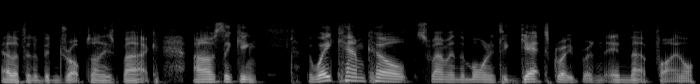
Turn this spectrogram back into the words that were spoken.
elephant had been dropped on his back. And i was thinking the way cam Kurle swam in the morning to get great britain in that final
